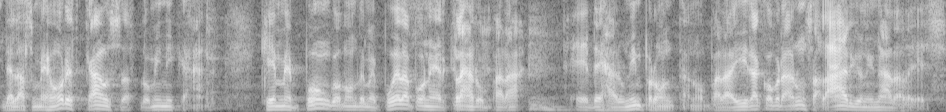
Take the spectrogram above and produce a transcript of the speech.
de las mejores causas dominicanas, que me pongo donde me pueda poner, claro, para eh, dejar una impronta, no para ir a cobrar un salario ni nada de eso.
